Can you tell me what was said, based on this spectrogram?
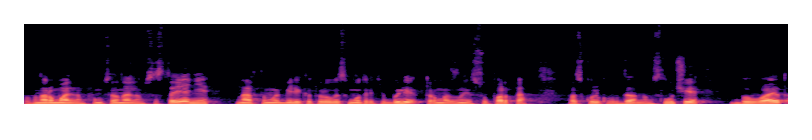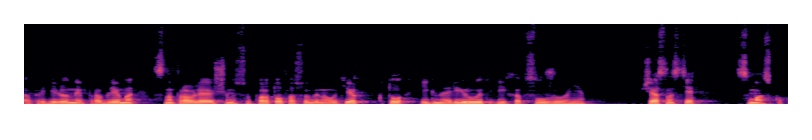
в нормальном функциональном состоянии на автомобиле, который вы смотрите, были тормозные суппорта, поскольку в данном случае бывают определенные проблемы с направляющими суппортов, особенно у тех, кто игнорирует их обслуживание, в частности смазку.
